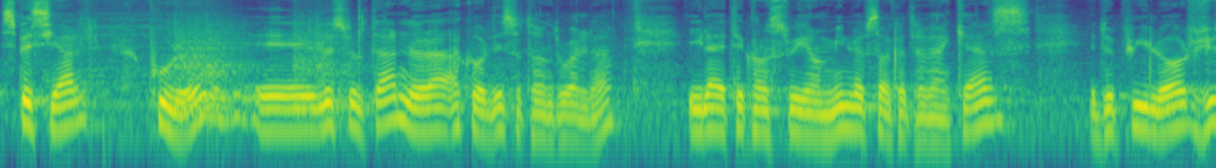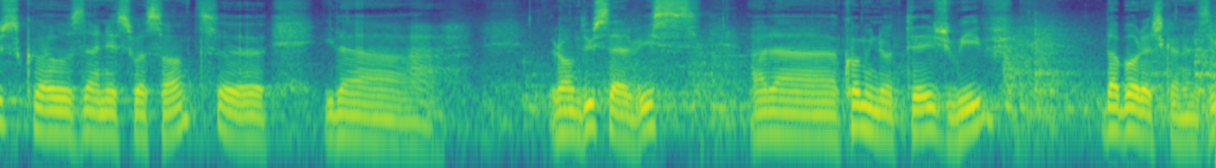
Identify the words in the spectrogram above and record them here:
spécial pour eux et le sultan leur a accordé cet endroit-là. Il a été construit en 1995 et depuis lors jusqu'aux années 60, euh, il a rendu service à la communauté juive, d'abord Ashkenazi,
